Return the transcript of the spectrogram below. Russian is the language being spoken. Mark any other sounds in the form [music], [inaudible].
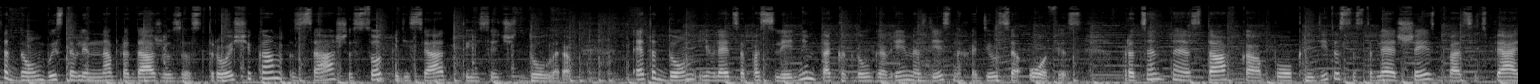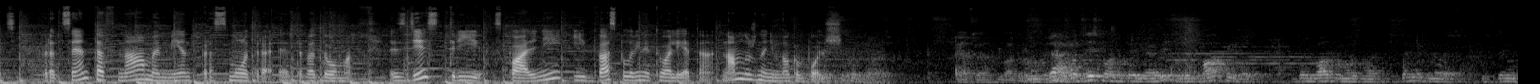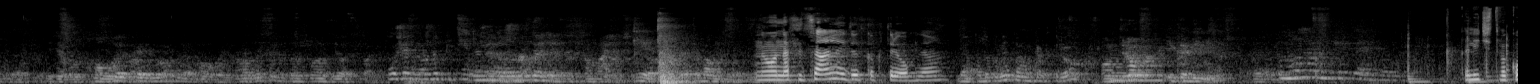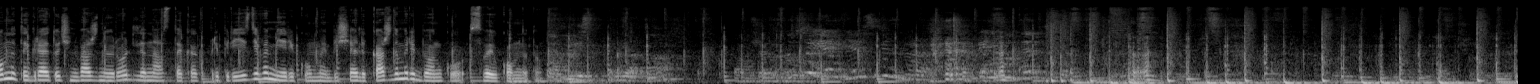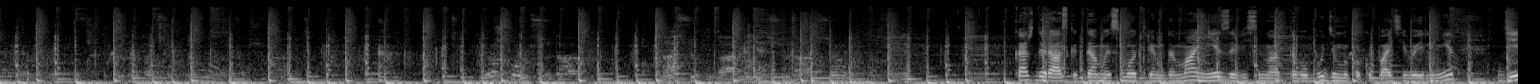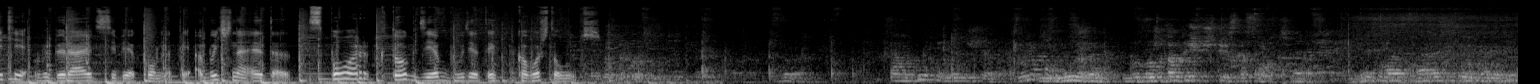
Этот дом выставлен на продажу застройщиком за 650 тысяч долларов. Этот дом является последним, так как долгое время здесь находился офис. Процентная ставка по кредиту составляет 6,25% на момент просмотра этого дома. Здесь три спальни и два с половиной туалета. Нам нужно немного больше. Да, вот здесь можно переговорить, здесь балка идет. Балки можно стену сделать и вот Вдоль холл. коридор, да. А вот это можно сделать спальню. Получается, можно пяти даже. Это же находится это маленький. Нет, это вам. Но он официально идет как трех, да? Да, по документам он как трех. Он трех и кабинет. Количество комнат играет очень важную роль для нас, так как при переезде в Америку мы обещали каждому ребенку свою комнату. Там Каждый раз, когда мы смотрим дома, независимо от того, будем мы покупать его или нет, дети выбирают себе комнаты. Обычно это спор, кто где будет и кого что лучше. Там кухня меньше. И лужа. Уже там 1440. Здесь у вас надо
